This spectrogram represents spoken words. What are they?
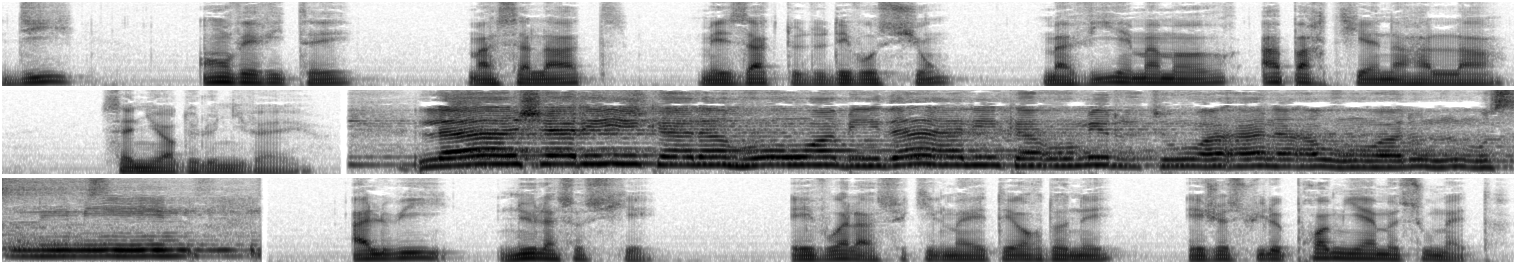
Dis, en vérité, ma salat, mes actes de dévotion, ma vie et ma mort appartiennent à Allah, Seigneur de l'univers. لا شريك له وبذلك أمرت وأنا أول المسلمين À lui, nul associé. Et voilà ce qu'il m'a été ordonné, et je suis le premier à me soumettre.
